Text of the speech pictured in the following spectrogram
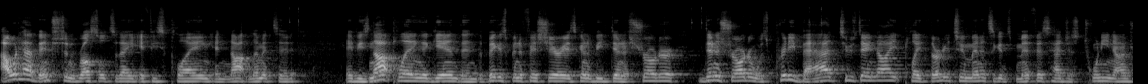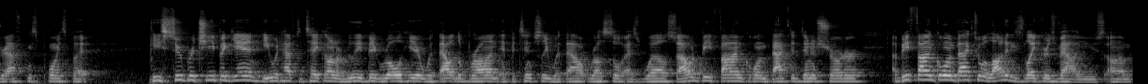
I would have interest in Russell today if he's playing and not limited. If he's not playing again, then the biggest beneficiary is going to be Dennis Schroeder. Dennis Schroeder was pretty bad Tuesday night, played 32 minutes against Memphis, had just 29 DraftKings points, but he's super cheap again. He would have to take on a really big role here without LeBron and potentially without Russell as well. So I would be fine going back to Dennis Schroeder. I'd be fine going back to a lot of these Lakers values. Um,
